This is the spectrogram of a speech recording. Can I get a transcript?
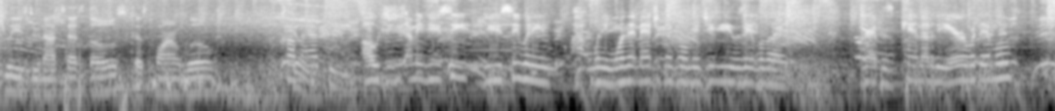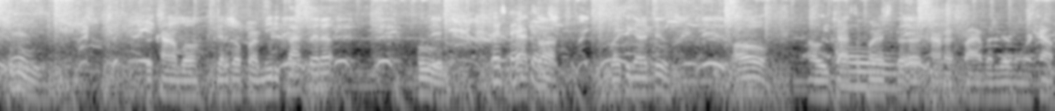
Please do not test those because Quan will Come kill you. after you. Oh, did you, I mean, do you see? Do you see when he when he won that match against Momochi, he was able to grab his can out of the air with that move? Ooh. Good combo. Gonna go for a meaty clap setup. Ooh. Nice back Backs off. What's he gonna do? Oh. Oh, he tries to punish the uh, counter fire, but it doesn't work out.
